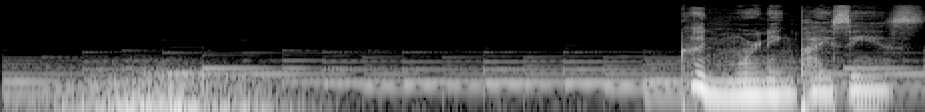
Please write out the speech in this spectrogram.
Good morning, Pisces.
